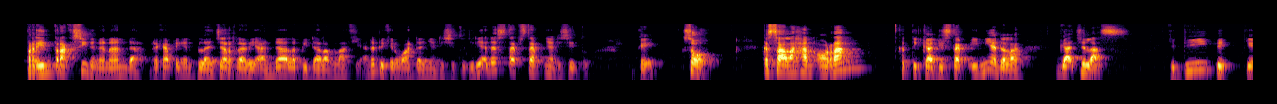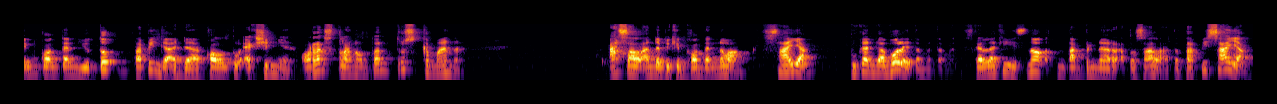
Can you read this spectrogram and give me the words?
berinteraksi dengan Anda, mereka pengen belajar dari Anda lebih dalam lagi. Anda bikin wadahnya di situ. Jadi ada step-stepnya di situ. Oke, okay. so kesalahan orang ketika di step ini adalah nggak jelas. Jadi bikin konten YouTube tapi nggak ada call to actionnya. Orang setelah nonton terus ke mana? Asal Anda bikin konten doang. Sayang. Bukan nggak boleh teman-teman. Sekali lagi, it's not tentang benar atau salah. Tetapi sayang.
